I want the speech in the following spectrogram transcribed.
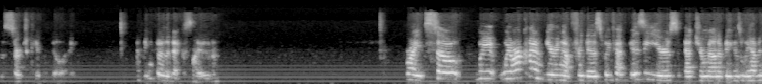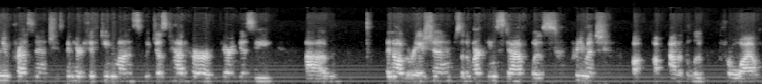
the search capability. I think go to the next slide. Right, so we we are kind of gearing up for this. We've had busy years at Germanna because we have a new president. She's been here 15 months. We just had her very busy um, inauguration, so the marketing staff was pretty much out of the loop for a while.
